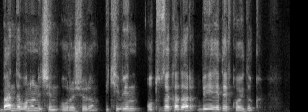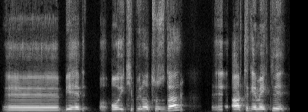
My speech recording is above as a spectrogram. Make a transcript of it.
Ben de bunun için uğraşıyorum. 2030'a kadar bir hedef koyduk. Eee, bir o 2030'da e, artık emekli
